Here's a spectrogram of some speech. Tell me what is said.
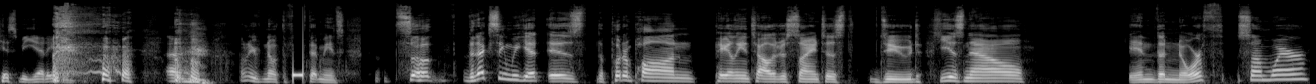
kiss me, Yeti. I Uh, don't even know what the f- that means. So the next thing we get is the put upon paleontologist scientist dude. He is now in the north somewhere.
